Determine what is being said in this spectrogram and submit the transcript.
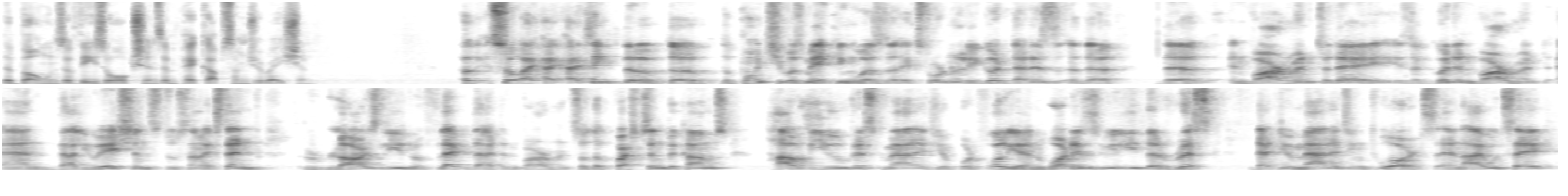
the bones of these auctions and pick up some duration. Okay, so I, I think the, the, the point she was making was extraordinarily good. That is uh, the the environment today is a good environment and valuations to some extent largely reflect that environment. So the question becomes how do you risk manage your portfolio and what is really the risk that you're managing towards? And I would say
